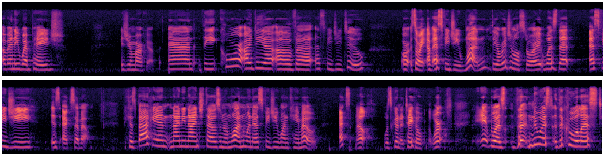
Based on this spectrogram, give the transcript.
of any web page is your markup. And the core idea of uh, SVG2, or sorry, of SVG1, the original story, was that SVG is XML. Because back in 99, 2001, when SVG1 came out, XML was going to take over the world. It was the newest, the coolest,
